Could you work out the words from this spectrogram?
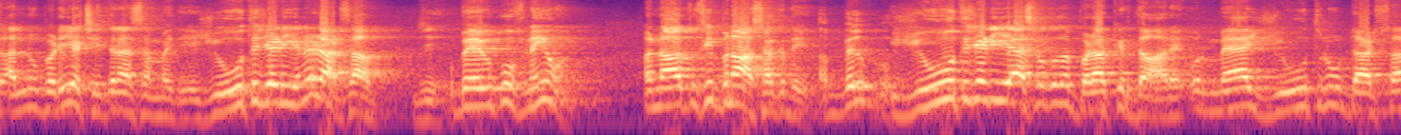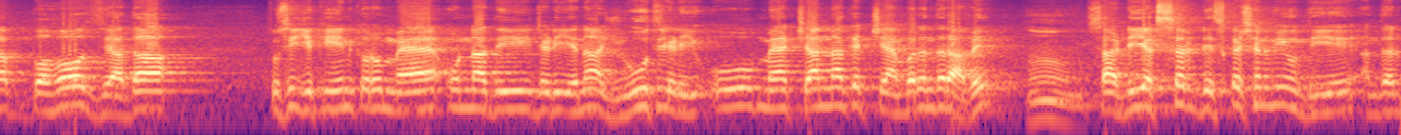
ਗੱਲ ਨੂੰ ਬੜੀ ਅੱਛੀ ਤਰ੍ਹਾਂ ਸਮਝਦੀ ਹੈ। ਯੂਥ ਜਿਹੜੀ ਹੈ ਨਾ ਡਾਕਟਰ ਸਾਹਿਬ ਬੇਵਕੂਫ ਨਹੀਂ ਹੋਣ ਨਾ ਤੁਸੀਂ ਬਣਾ ਸਕਦੇ। ਬਿਲਕੁਲ। ਯੂਥ ਜਿਹੜੀ ਹੈ ਇਸ ਵਕਤ ਦਾ ਬੜਾ ਕਿਰਦਾਰ ਹੈ। ਔਰ ਮੈਂ ਯੂਥ ਨੂੰ ਡਾਕਟਰ ਸਾਹਿਬ ਬਹੁਤ ਜ਼ਿਆਦਾ ਤੁਸੀਂ ਯਕੀਨ ਕਰੋ ਮੈਂ ਉਹਨਾਂ ਦੀ ਜਿਹੜੀ ਹੈ ਨਾ ਯੂਥ ਜਿਹੜੀ ਉਹ ਮੈਂ ਚਾਹਨਾ ਕਿ ਚੈਂਬਰ ਅੰਦਰ ਆਵੇ। ਸਾਡੀ ਅਕਸਰ ਡਿਸਕਸ਼ਨ ਵੀ ਹੁੰਦੀ ਹੈ ਅੰਦਰ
